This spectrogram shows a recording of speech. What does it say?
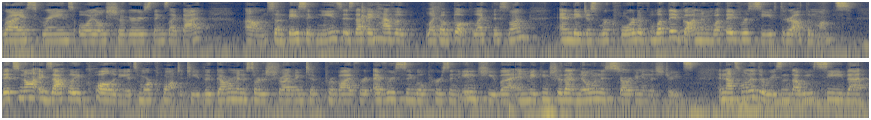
rice, grains, oil, sugars, things like that. Um, some basic needs is that they have a like a book like this one, and they just record of what they've gotten and what they've received throughout the months it's not exactly quality, it's more quantity. The government is sort of striving to provide for every single person in Cuba and making sure that no one is starving in the streets. And that's one of the reasons that we see that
